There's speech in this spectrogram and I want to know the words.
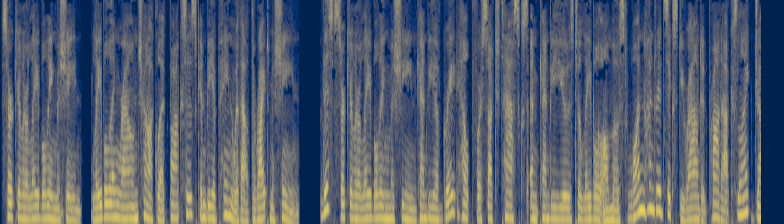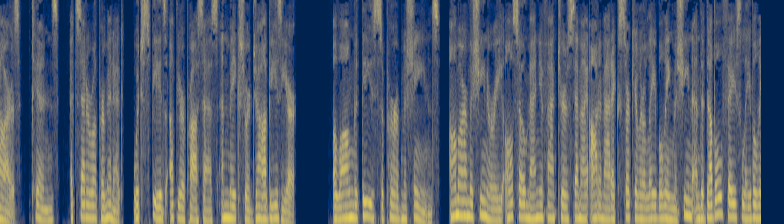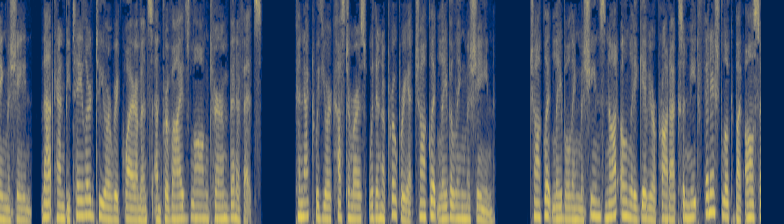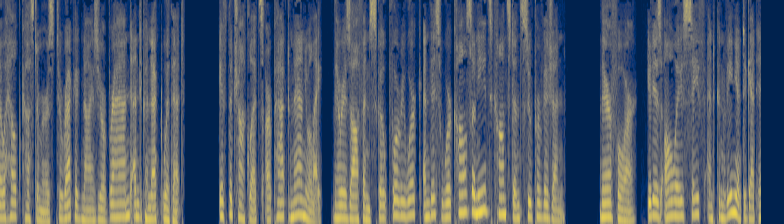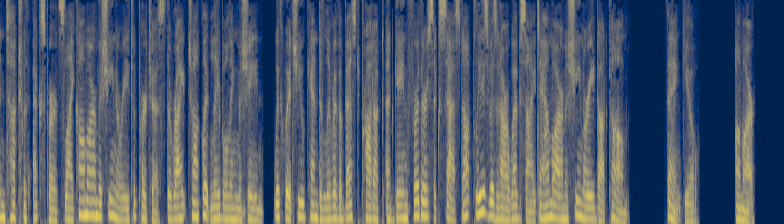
Circular labeling machine, labeling round chocolate boxes can be a pain without the right machine. This circular labeling machine can be of great help for such tasks and can be used to label almost 160 rounded products like jars, tins, etc. per minute, which speeds up your process and makes your job easier. Along with these superb machines, Ammar Machinery also manufactures semi-automatic circular labeling machine and the double-face labeling machine, that can be tailored to your requirements and provides long-term benefits. Connect with your customers with an appropriate chocolate labeling machine. Chocolate labeling machines not only give your products a neat finished look but also help customers to recognize your brand and connect with it. If the chocolates are packed manually, there is often scope for rework and this work also needs constant supervision. Therefore, it is always safe and convenient to get in touch with experts like Ammar Machinery to purchase the right chocolate labeling machine, with which you can deliver the best product and gain further success. Please visit our website ammarmachinery.com. Thank you. Amar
